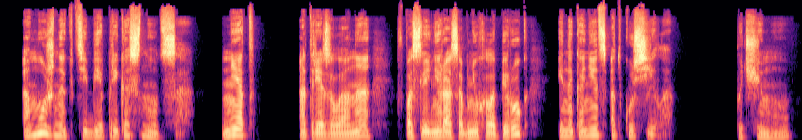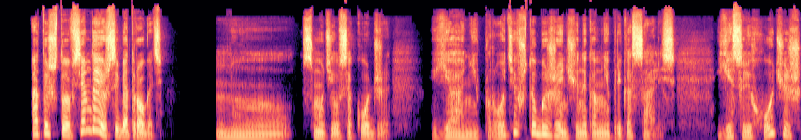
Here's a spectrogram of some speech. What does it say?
— «а можно к тебе прикоснуться?» «Нет», — отрезала она, в последний раз обнюхала пирог и, наконец, откусила. «Почему?» «А ты что, всем даешь себя трогать?» «Ну...» — смутился Коджи. «Я не против, чтобы женщины ко мне прикасались. Если хочешь...»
